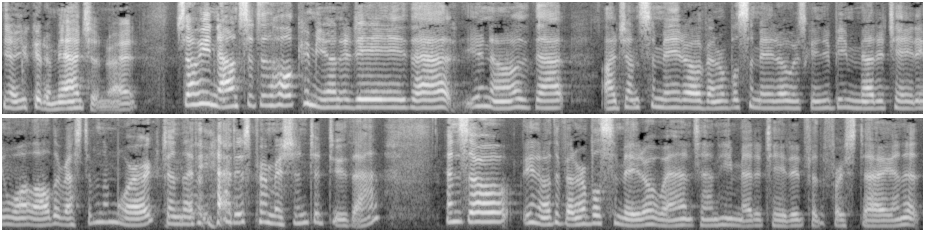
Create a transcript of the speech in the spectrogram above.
you know, you could imagine, right? So he announced it to the whole community that, you know, that Ajahn Sumedho, Venerable Sumedho, was going to be meditating while all the rest of them worked, and that he had his permission to do that. And so, you know, the Venerable Sumedho went and he meditated for the first day, and it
